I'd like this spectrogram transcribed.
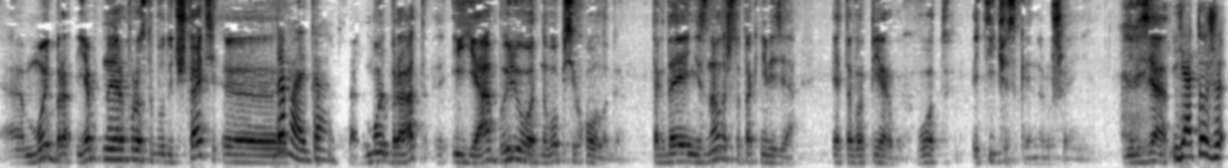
Э, мой брат, я, наверное, просто буду читать. Давай, да. Мой брат и я были у одного психолога. Тогда я не знала, что так нельзя. Это, во-первых, вот этическое нарушение. Нельзя. Я тоже.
